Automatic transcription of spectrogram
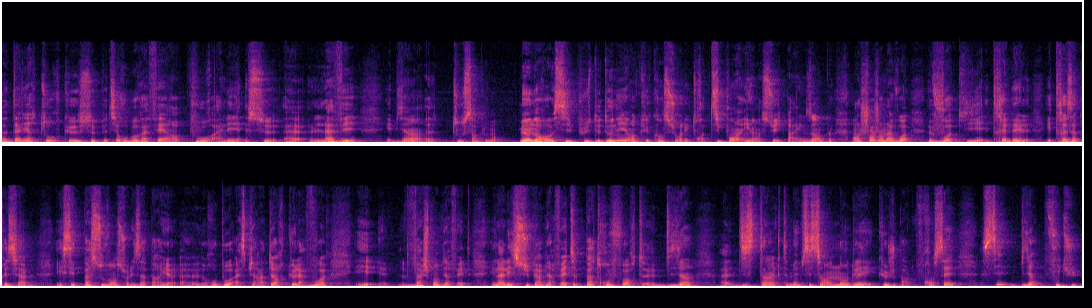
euh, d'allers-retours que ce petit robot va faire pour aller se euh, laver eh bien, euh, tout simplement. Mais on aura aussi plus de données en cliquant sur les trois petits points et ensuite par exemple en changeant la voix, voix qui est très belle et très appréciable. Et c'est pas souvent sur les appareils euh, robots aspirateurs que la voix est euh, vachement bien faite. Et là elle est super bien faite, pas trop forte, bien euh, distincte, même si c'est en anglais et que je parle français, c'est bien foutu.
